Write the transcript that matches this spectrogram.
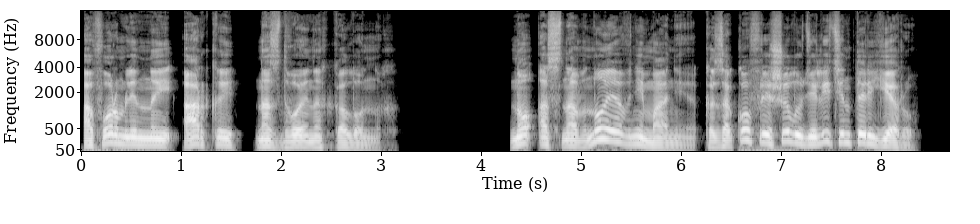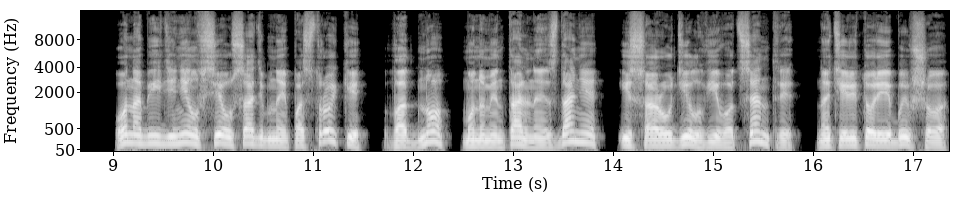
оформленный аркой на сдвоенных колоннах. Но основное внимание Казаков решил уделить интерьеру. Он объединил все усадебные постройки в одно монументальное здание и соорудил в его центре, на территории бывшего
